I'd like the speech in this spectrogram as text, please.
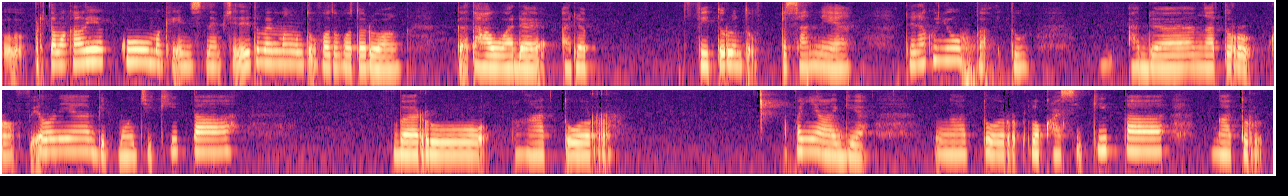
uh, pertama kali aku makein Snapchat itu memang untuk foto-foto doang. Gak tahu ada ada fitur untuk pesannya. Dan aku nyoba tuh. Ada ngatur profilnya bitmoji kita baru ngatur apanya lagi ya? Ngatur lokasi kita ngatur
